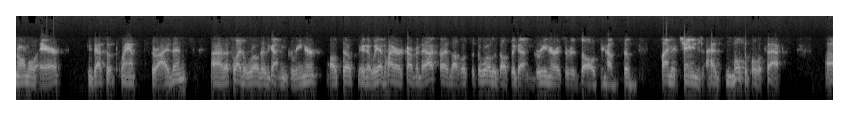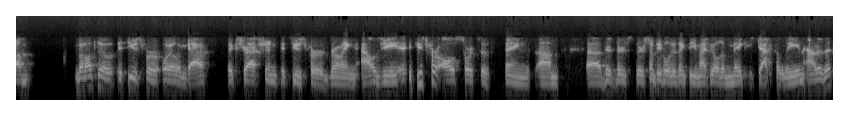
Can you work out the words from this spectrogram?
normal air because that's what plants thrive in. Uh, that's why the world has gotten greener. Also, you know, we have higher carbon dioxide levels, but the world has also gotten greener as a result. You know, so climate change has multiple effects. Um, but also, it's used for oil and gas extraction. It's used for growing algae. It's used for all sorts of things. Um, uh, there, there's there's some people who think that you might be able to make gasoline out of it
